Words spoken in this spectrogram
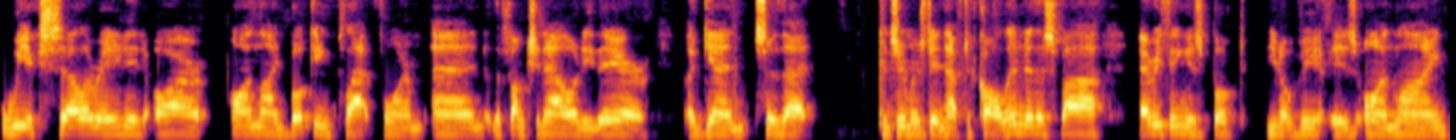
We accelerated our online booking platform and the functionality there again so that consumers didn't have to call into the spa. Everything is booked you know via is online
